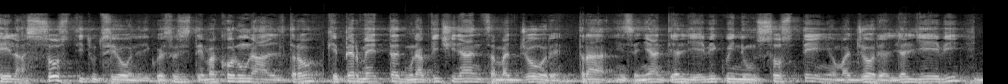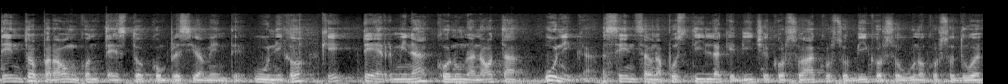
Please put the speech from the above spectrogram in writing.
e la sostituzione di questo sistema con un altro che permetta una vicinanza maggiore tra insegnanti e allievi, quindi un sostegno maggiore agli allievi, dentro però un contesto complessivamente unico che termina con una nota unica, senza una postilla che dice corso A, corso B, corso 1, corso 2.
